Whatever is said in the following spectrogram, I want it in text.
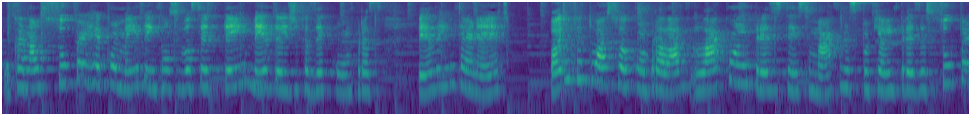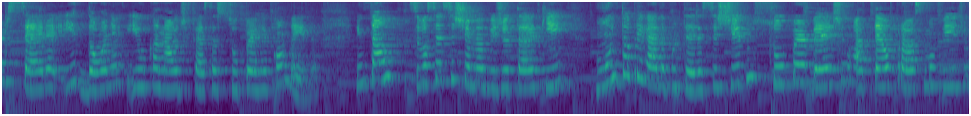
o canal super recomenda, então se você tem medo de fazer compras pela internet, Pode efetuar sua compra lá, lá com a empresa Extenso Máquinas, porque é uma empresa super séria e idônea e o canal de festa super recomenda. Então, se você assistiu meu vídeo até aqui, muito obrigada por ter assistido, super beijo, até o próximo vídeo.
